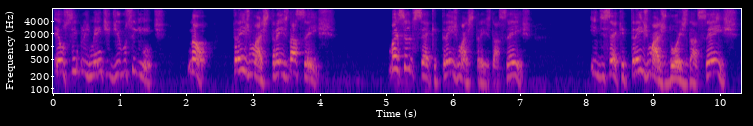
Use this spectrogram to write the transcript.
eu simplesmente digo o seguinte: não, 3 mais 3 dá 6. Mas se eu disser que 3 mais 3 dá 6, e disser que 3 mais 2 dá 6,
